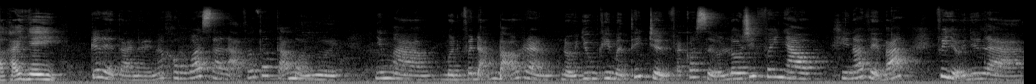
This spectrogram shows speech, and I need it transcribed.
uh, Khải Di. Cái đề tài này nó không quá xa lạ với tất cả mọi người nhưng mà mình phải đảm bảo rằng nội dung khi mình thuyết trình phải có sự logic với nhau khi nói về bác. Ví dụ như là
